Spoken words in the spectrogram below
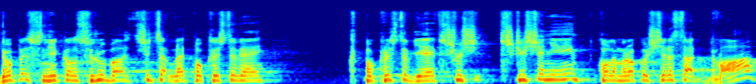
Dopis vznikl zhruba 30 let po Kristově, po Kristově vzkříšení kolem roku 62,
